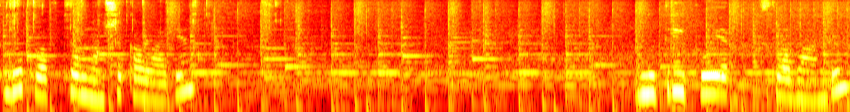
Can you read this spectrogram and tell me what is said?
клюква в темном шоколаде, внутри пуэр с лаванды,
